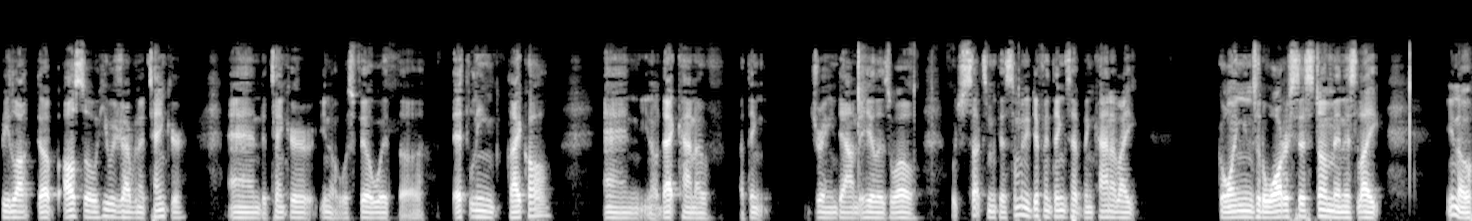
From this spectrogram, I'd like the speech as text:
be locked up? Also, he was driving a tanker, and the tanker, you know, was filled with uh, ethylene glycol, and you know that kind of, I think, drained down the hill as well, which sucks because so many different things have been kind of like going into the water system, and it's like, you know,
